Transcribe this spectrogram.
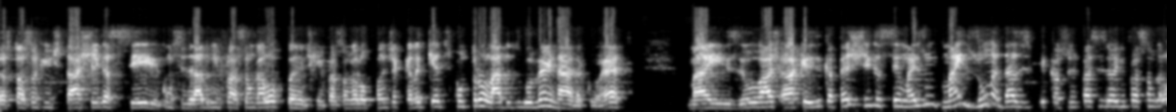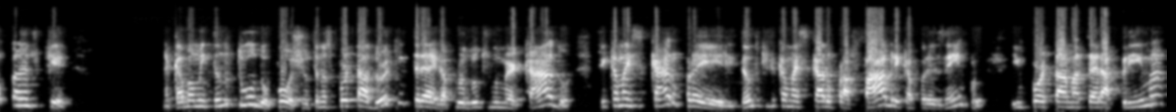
da situação que a gente está chega a ser considerado uma inflação galopante, que a inflação galopante é aquela que é descontrolada, desgovernada, correto? Mas eu, acho, eu acredito que até chega a ser mais, um, mais uma das explicações para a inflação galopante, porque acaba aumentando tudo. Poxa, o transportador que entrega produtos no mercado fica mais caro para ele, tanto que fica mais caro para a fábrica, por exemplo, importar matéria-prima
